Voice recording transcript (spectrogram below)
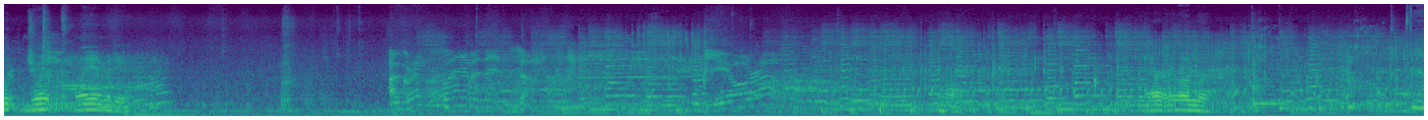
Quick joint calamity. A great slam and then some. You're up. Oh. I don't remember. No,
